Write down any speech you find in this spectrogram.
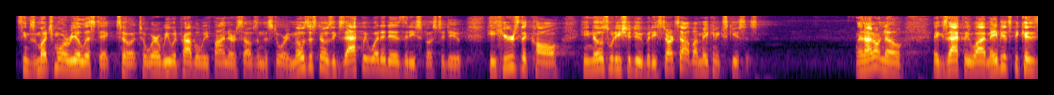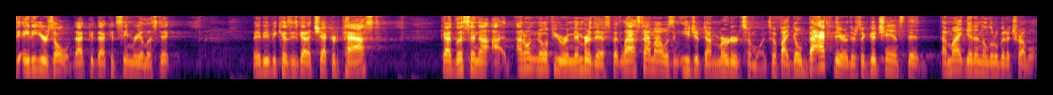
seems much more realistic to, to where we would probably find ourselves in the story. Moses knows exactly what it is that he's supposed to do. He hears the call, he knows what he should do, but he starts out by making excuses. And I don't know exactly why. Maybe it's because he's 80 years old. That could, that could seem realistic. Maybe because he's got a checkered past. God, listen, I, I don't know if you remember this, but last time I was in Egypt, I murdered someone. So if I go back there, there's a good chance that I might get in a little bit of trouble.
